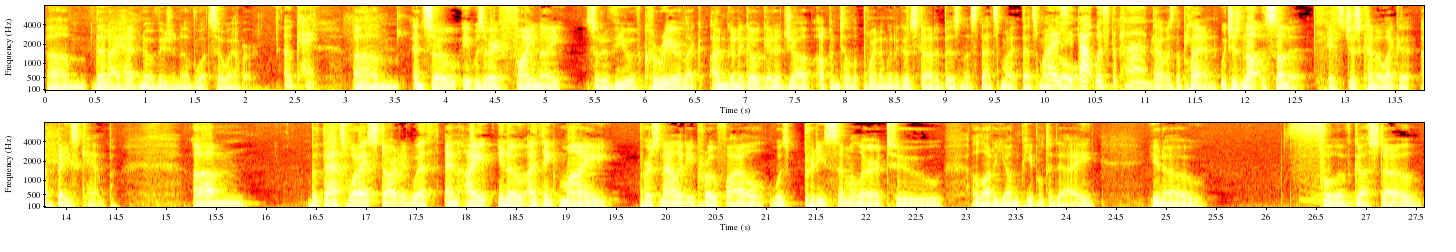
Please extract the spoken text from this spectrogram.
um, that I had no vision of whatsoever. okay Um, And so it was a very finite sort of view of career. Like I'm going to go get a job up until the point I'm going to go start a business. That's my that's my i goal. see that was the plan That was the plan, which is not the summit. It's just kind of like a, a base camp. Um, but that's what I started with, and I, you know, I think my personality profile was pretty similar to a lot of young people today. You know, full of gusto,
